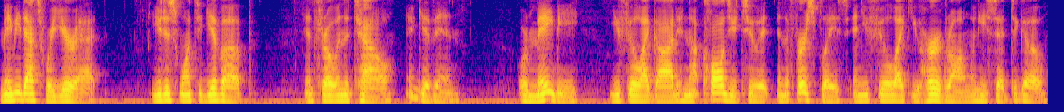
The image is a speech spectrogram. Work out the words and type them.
Maybe that's where you're at. You just want to give up and throw in the towel and give in. Or maybe you feel like God had not called you to it in the first place and you feel like you heard wrong when He said to go.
